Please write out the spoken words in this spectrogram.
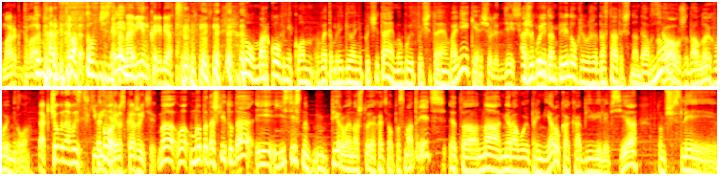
Марк 2. И Марк 2 в том числе. Это новинка, ребят. Ну, морковник, он в этом регионе почитаем и будет почитаем вовеки. Еще лет 10. А Жигули там передохли уже достаточно давно. Все, уже давно их вымело. Так, что вы на выставке так видели? Вот, Расскажите. Мы, мы подошли туда, и, естественно, первое, на что я хотел посмотреть, это на мировую премьеру, как объявили все, в том числе и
